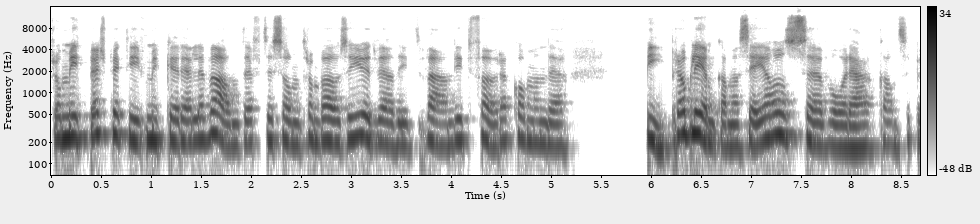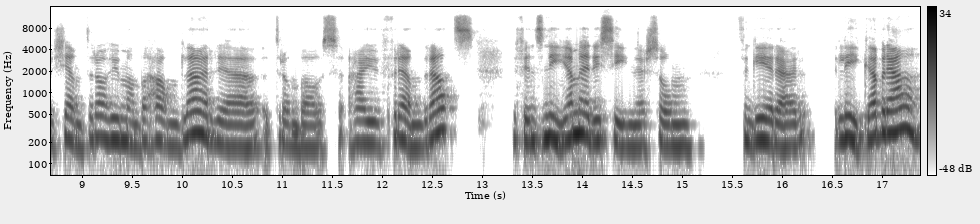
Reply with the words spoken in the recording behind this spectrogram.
från mitt perspektiv mycket relevant eftersom trombos är ju ett väldigt vanligt förekommande biproblem kan man säga hos eh, våra cancerpatienter och hur man behandlar eh, trombos har ju förändrats. Det finns nya mediciner som fungerar lika bra,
